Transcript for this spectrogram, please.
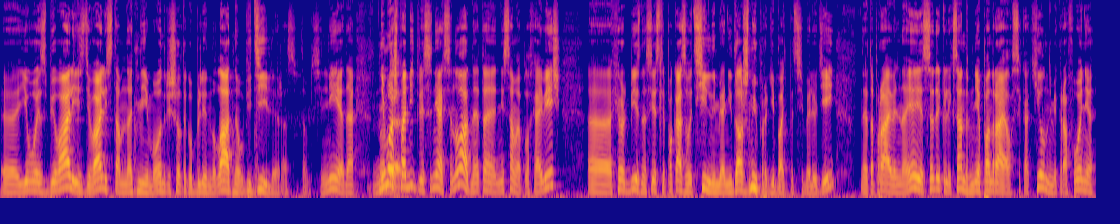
э, его избивали, издевались там над ним, и он решил такой, блин, ну ладно, убедили, раз там сильнее, да. Ну не можешь да. побить, присоединяйся. Ну ладно, это не самая плохая вещь. Э, Hurt Business, если показывать сильными, они должны прогибать под себя людей. Это правильно. И Седрик Александр мне понравился, как хил на микрофоне.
